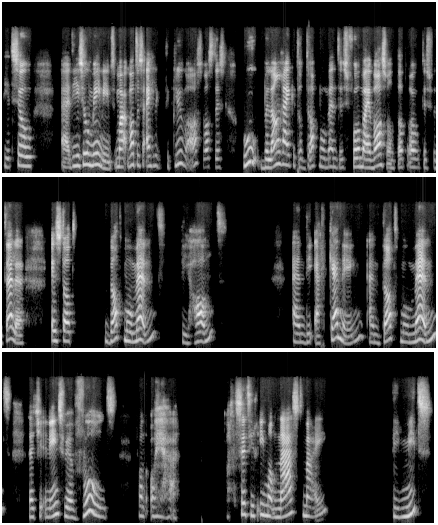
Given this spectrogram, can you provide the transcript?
die het zo, uh, die je zo meeneemt. Maar wat dus eigenlijk de clue was, was dus hoe belangrijk het op dat moment dus voor mij was. Want dat wou ik dus vertellen. Is dat dat moment, die hand, en die erkenning en dat moment dat je ineens weer voelt van, oh ja, er zit hier iemand naast mij die niets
